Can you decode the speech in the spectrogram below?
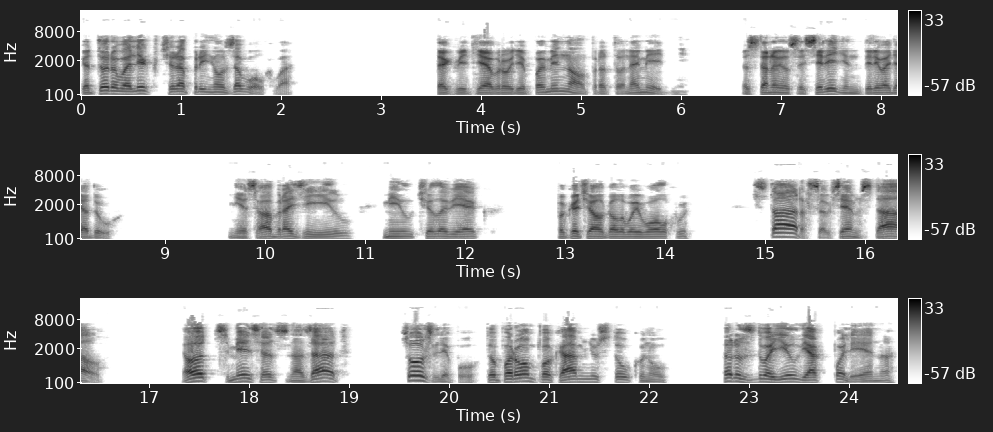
которого Олег вчера принял за Волхва. — Так ведь я вроде поминал про то на медне. Остановился Середин, переводя дух. — Не сообразил, мил человек, — покачал головой Волхв. — Стар совсем стал. Вот месяц назад сослепу топором по камню стукнул, раздвоил як полено,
